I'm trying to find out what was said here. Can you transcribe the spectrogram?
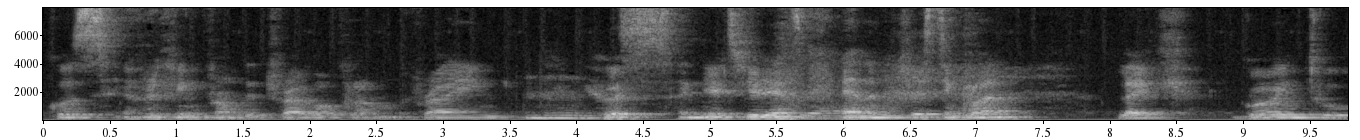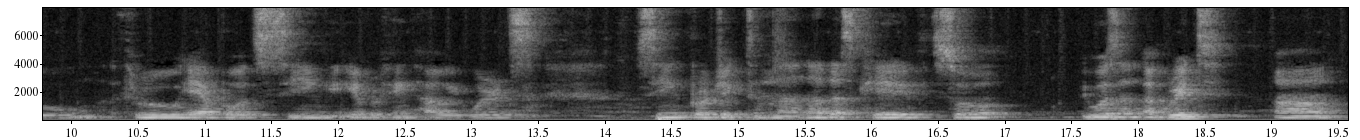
because everything from the travel, from flying, mm-hmm. it was a new experience and an interesting one. Like going to through airports, seeing everything how it works, seeing project on another scale. So it was a, a great uh,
